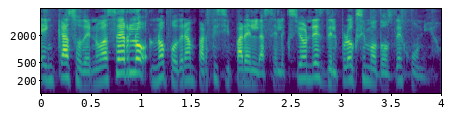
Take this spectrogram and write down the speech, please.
En caso de no hacerlo, no podrán participar en las elecciones del próximo 2 de junio.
